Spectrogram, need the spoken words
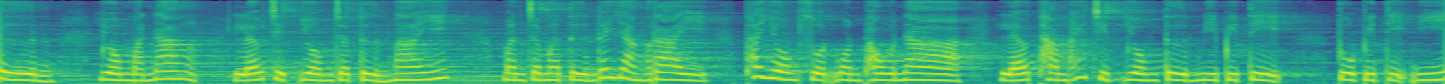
ตื่น โยมมานั่ง แล้วจิตโยมจะตื่นไหม มันจะมาตื่นได้อย่างไร ถ้าโยมสวดมนต์ภาวนา แล้วทำให้จิตโยมตื่นมีปิติ ตัวปิตินี้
